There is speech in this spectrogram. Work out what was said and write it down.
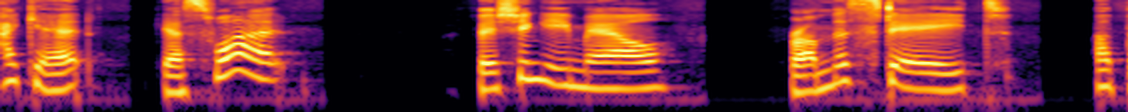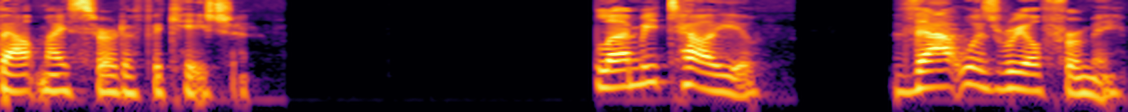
I get, guess what? Phishing email from the state about my certification. Let me tell you, that was real for me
